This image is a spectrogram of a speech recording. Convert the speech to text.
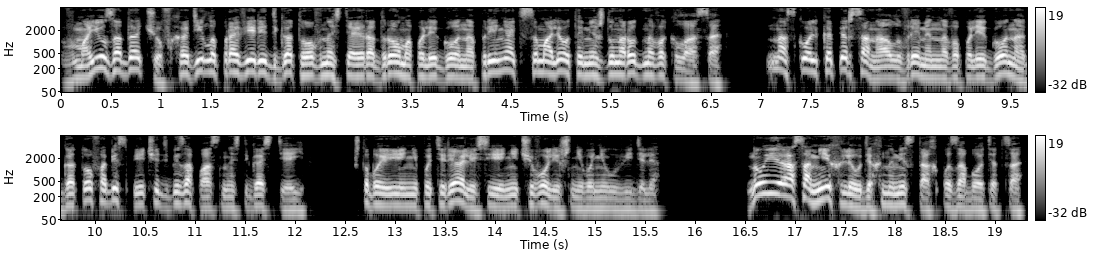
В мою задачу входило проверить готовность аэродрома-полигона принять самолеты международного класса, насколько персонал временного полигона готов обеспечить безопасность гостей, чтобы и не потерялись, и ничего лишнего не увидели. Ну и о самих людях на местах позаботиться,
